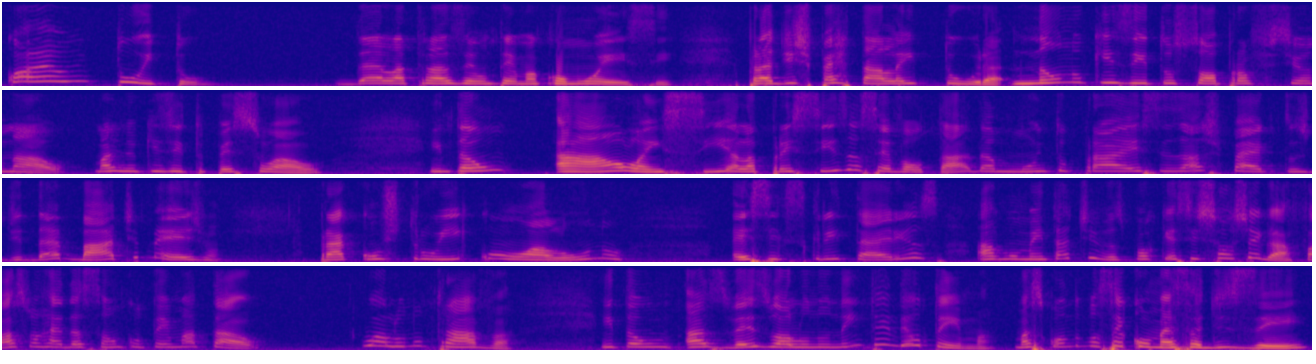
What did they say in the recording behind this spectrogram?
qual é o intuito dela trazer um tema como esse? Para despertar a leitura, não no quesito só profissional, mas no quesito pessoal. Então, a aula em si, ela precisa ser voltada muito para esses aspectos de debate mesmo, para construir com o aluno esses critérios argumentativos, porque se só chegar, faça uma redação com tema tal, o aluno trava. Então, às vezes o aluno nem entendeu o tema, mas quando você começa a dizer,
